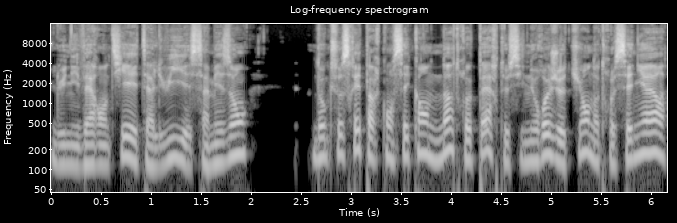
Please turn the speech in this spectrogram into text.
l'univers entier est à lui et sa maison, donc ce serait par conséquent notre perte si nous rejetions notre Seigneur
